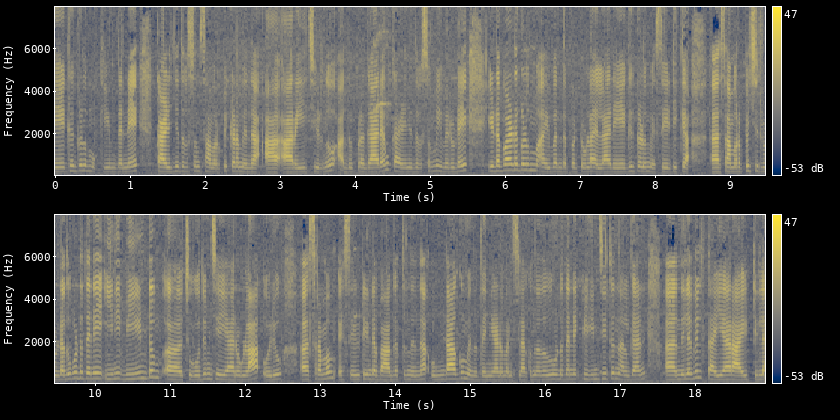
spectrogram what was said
രേഖകളും ഒക്കെയും തന്നെ കഴിഞ്ഞ ദിവസം സമർപ്പിക്കണമെന്ന് അറിയിച്ചിരുന്നു. അതുപ്രകാരം കഴിഞ്ഞ ദിവസം ഇവരുടെ ഇടപാടുകളുമായി ബന്ധപ്പെട്ടുള്ള എല്ലാ രേഖകളും എസ് ഐ ടിക്ക് സമർപ്പിച്ചിട്ടുണ്ട്. അതുകൊണ്ട് തന്നെ ഇനി വീണ്ടും ചോദ്യം ചെയ്യാനുള്ള ഒരു ശ്രമം എസ് ഐ ടിന്റെ ഭാഗത്ത് നിന്ന് ഉണ്ടാകും എന്ന് തന്നെയാണ് മനസ്സിലാക്കുന്നത്. അതുകൊണ്ട് തന്നെ ക്ലീൻ ചീറ്റ് നൽകാൻ നിലവിൽ തയ്യാറായിട്ടില്ല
